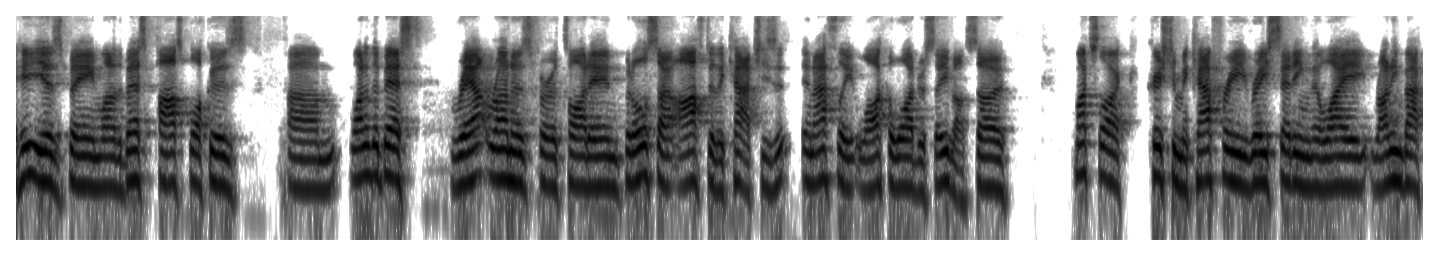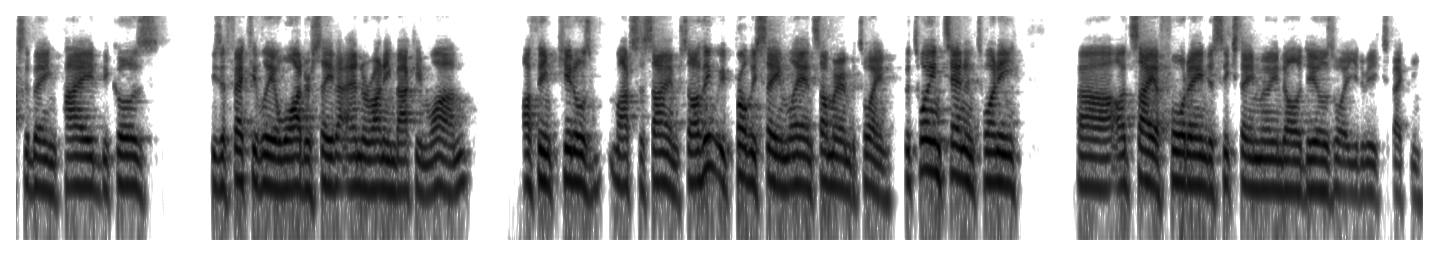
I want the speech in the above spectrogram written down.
he has been one of the best pass blockers, um, one of the best route runners for a tight end, but also after the catch. He's an athlete like a wide receiver. So much like Christian McCaffrey resetting the way running backs are being paid because he's effectively a wide receiver and a running back in one. I think Kittle's much the same. So I think we probably see him land somewhere in between. Between 10 and 20, uh, I'd say a 14 to 16 million dollar deal is what you'd be expecting.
